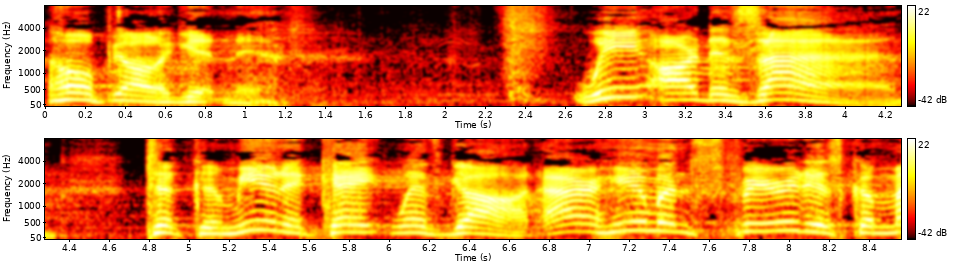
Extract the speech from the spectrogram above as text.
I hope y'all are getting this. We are designed to communicate with God. Our human spirit is com-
